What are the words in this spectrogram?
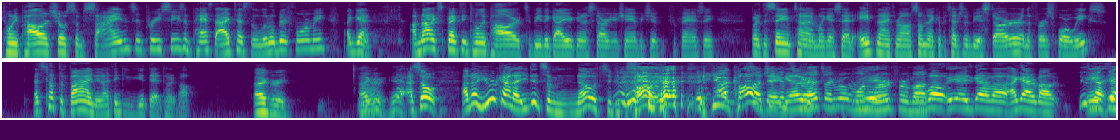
Tony Pollard shows some signs in preseason, passed the eye test a little bit for me. Again, I'm not expecting Tony Pollard to be the guy you're going to start in your championship for fantasy. But at the same time, like I said, eighth, ninth round, someone that could potentially be a starter in the first four weeks. That's tough to find, and I think you could get that Tony Pollard. I agree. I agree. right. Yeah. So I know you were kind of you did some notes, if you could call it. If you I call it that, scratch. I wrote one Yeah. word for about. Well, yeah, he's got about. I got about He's eight got yeah,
